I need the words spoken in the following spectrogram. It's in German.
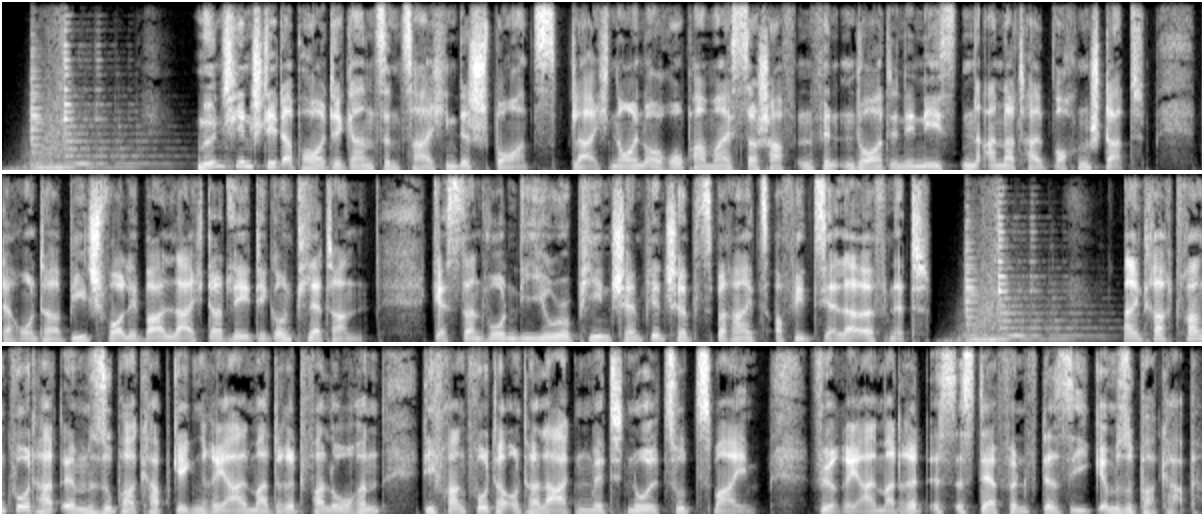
München steht ab heute ganz im Zeichen des Sports. Gleich neun Europameisterschaften finden dort in den nächsten anderthalb Wochen statt. Darunter Beachvolleyball, Leichtathletik und Klettern. Gestern wurden die European Championships bereits offiziell eröffnet. Eintracht Frankfurt hat im Supercup gegen Real Madrid verloren. Die Frankfurter unterlagen mit 0 zu 2. Für Real Madrid ist es der fünfte Sieg im Supercup.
